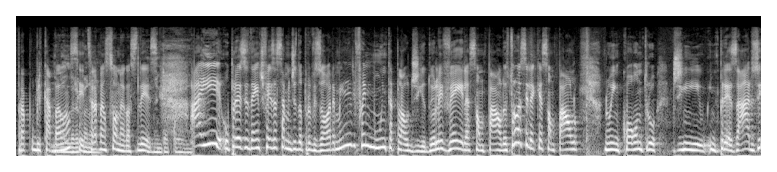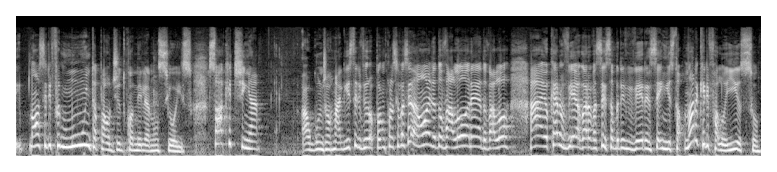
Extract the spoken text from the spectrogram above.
para publicar balancete. Você já pensou um negócio desse? Muita coisa. Aí o presidente fez essa medida provisória, mas ele foi muito aplaudido. Eu levei ele a São Paulo, eu trouxe ele aqui a São Paulo no encontro de empresários. E, nossa, ele foi muito aplaudido quando ele anunciou isso. Só que tinha algum jornalista, ele virou para mim e falou assim: você é da onde? É do valor, é do valor? Ah, eu quero ver agora vocês sobreviverem sem isso. Na hora que ele falou isso,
